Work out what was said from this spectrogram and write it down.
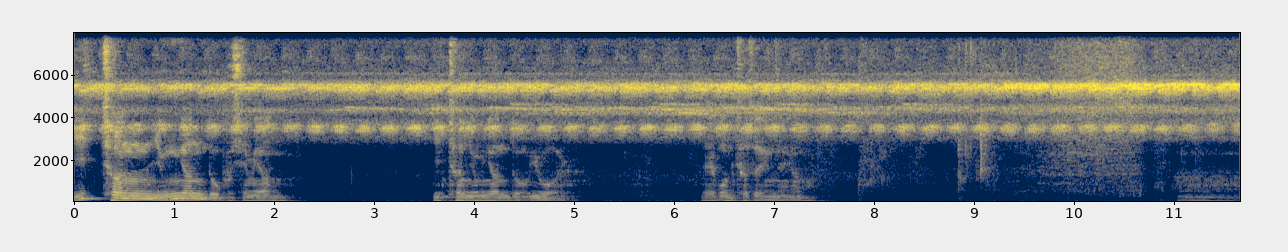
2006년도 보시면 2006년도 6월 네 멈춰져 있네요. 아,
